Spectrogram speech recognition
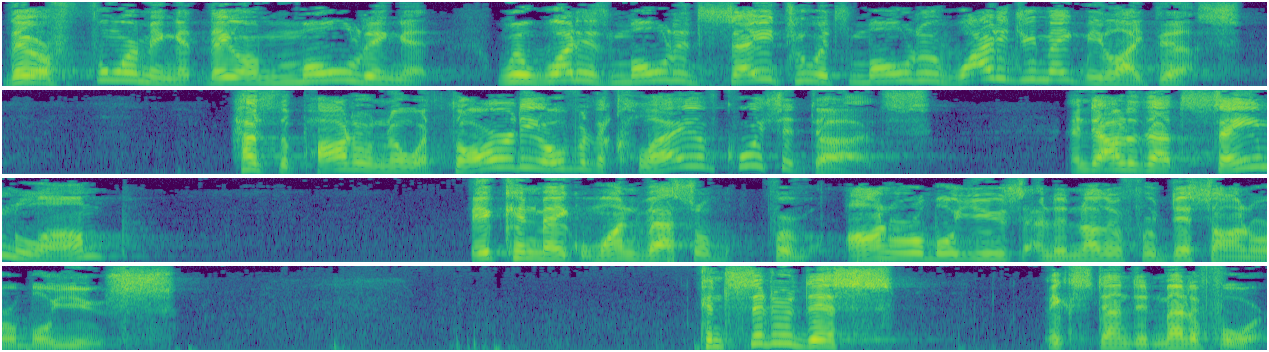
They are forming it, they are molding it. Will what is molded say to its molder, Why did you make me like this? Has the potter no authority over the clay? Of course it does. And out of that same lump, it can make one vessel for honorable use and another for dishonorable use. Consider this extended metaphor.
